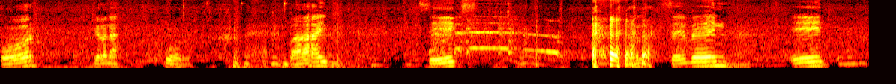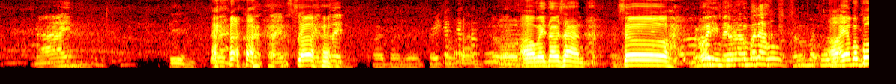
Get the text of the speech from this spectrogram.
4, tira na. 4, 5, 6, 7, 8, 9, 10. 10 times So, 500. May dagdag pa po. ah, 5,000. So, Uy, meron pa pala. Salamat po. ah, ayan pa po,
